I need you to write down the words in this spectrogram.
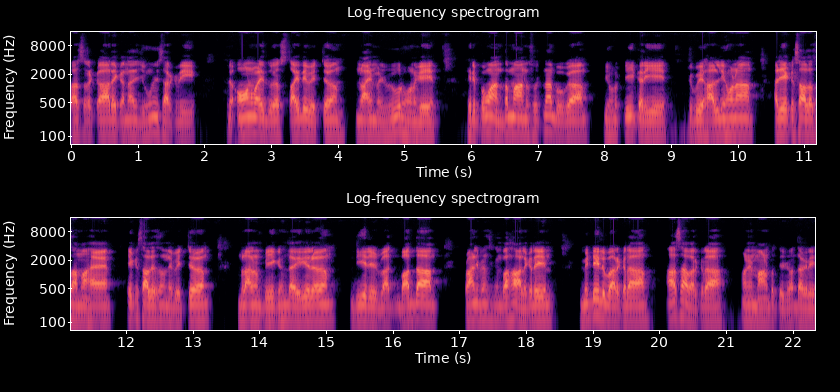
ਪਰ ਸਰਕਾਰ ਇਹ ਕਹਿੰਦਾ ਜੂ ਨਹੀਂ ਸਰਕਦੀ। ਫਿਰ ਆਉਣ ਵਾਲੀ 2027 ਦੇ ਵਿੱਚ ਮੁਲਾਜ਼ਮ ਮਜਬੂਰ ਹੋਣਗੇ। ਫਿਰ ਭਗਵੰਤ ਮਾਨ ਨੂੰ ਸੋਚਣਾ ਪਊਗਾ ਵੀ ਹੁਣ ਕੀ ਕਰੀਏ, ਜੇ ਕੋਈ ਹੱਲ ਨਹੀਂ ਹੋਣਾ। ਅਜੇ 1 ਸਾਲ ਦਾ ਸਮਾਂ ਹੈ। 1 ਸਾਲ ਦੇ ਸਮੇਂ ਵਿੱਚ ਮੁਲਾਜ਼ਮ ਪੇ ਕਿ ਹੁੰਦਾ ਏਰੀਅਰ ਡੀ ਰੇਟ ਵਾਧਾ ਪੁਰਾਣੀ ਪੈਨਸ਼ਨ ਬਹਾਲ ਕਰੇ ਮਿਡ ਡੇ ਵਰਕਰਾਂ ਆਸਾ ਵਰਕਰਾਂ ਉਹਨੇ ਮਾਣ ਭੱਤੇ 'ਚ ਵਾਧਾ ਕਰੇ।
